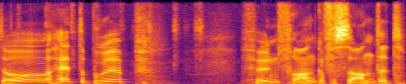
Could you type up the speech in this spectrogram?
Da hat der Bub 5 Franken versandet.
